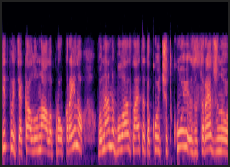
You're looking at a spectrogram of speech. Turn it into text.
відповідь, яка лунала про Україну. Вона не була, знаєте, такою чіткою і зосередженою.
